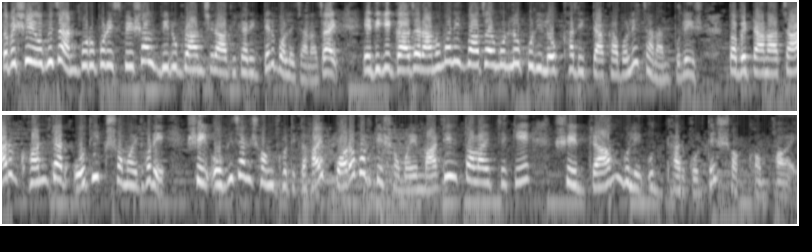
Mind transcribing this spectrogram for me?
তবে সেই অভিযান পুরোপুরি স্পেশাল ব্যুরো ব্রাঞ্চের আধিকারিকদের বলে জানা যায়। এদিকে গাজার আনুমানিক বাজার মূল্য কুড়ি লক্ষাধিক টাকা বলে জানান পুলিশ। তবে টানা চার ঘণ্টার অধিক সময় ধরে সেই অভিযান সংঘটিত হয়। পরবর্তী সময়ে মাটির তলায় থেকে সেই ড্রামগুলি উদ্ধার করতে সক্ষম হয়।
